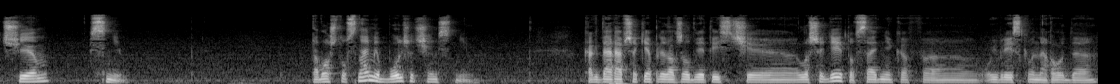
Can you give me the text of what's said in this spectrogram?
чем с ним. Того, что с нами, больше, чем с ним. Когда Рав Шаке предложил 2000 лошадей, то всадников э, у еврейского народа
